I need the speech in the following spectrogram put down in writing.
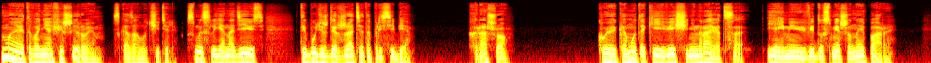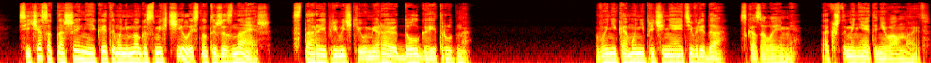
«Мы этого не афишируем», — сказал учитель. «В смысле, я надеюсь, ты будешь держать это при себе». «Хорошо». «Кое-кому такие вещи не нравятся, я имею в виду смешанные пары. Сейчас отношение к этому немного смягчилось, но ты же знаешь, старые привычки умирают долго и трудно». «Вы никому не причиняете вреда», — сказала Эми, «так что меня это не волнует».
